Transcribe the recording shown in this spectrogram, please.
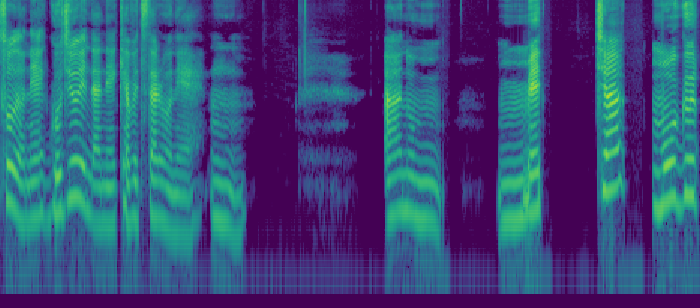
そうだね。50円だね。キャベツ太郎ね。うん。あの、めっちゃ潜っ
